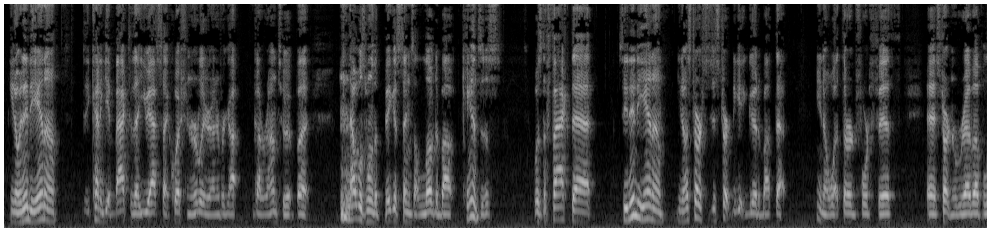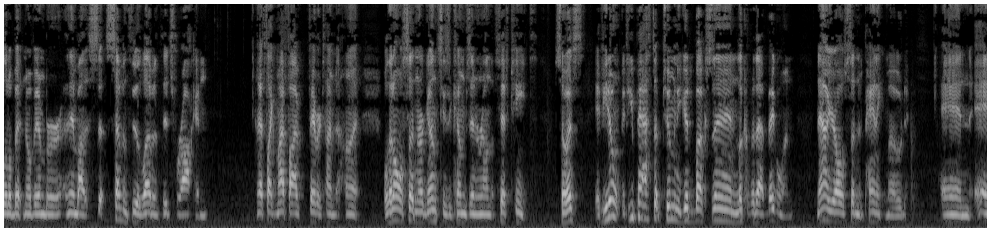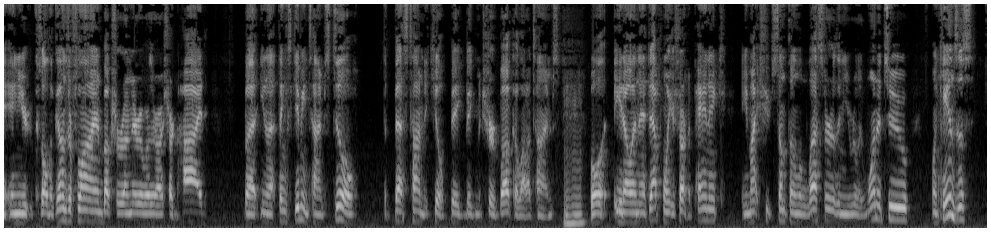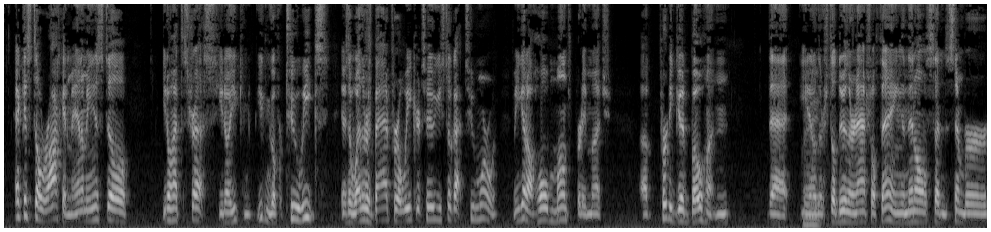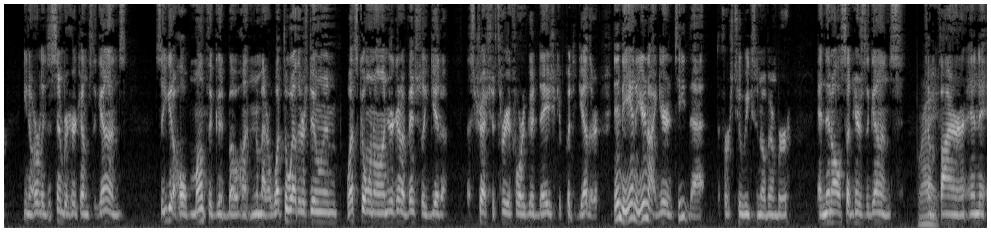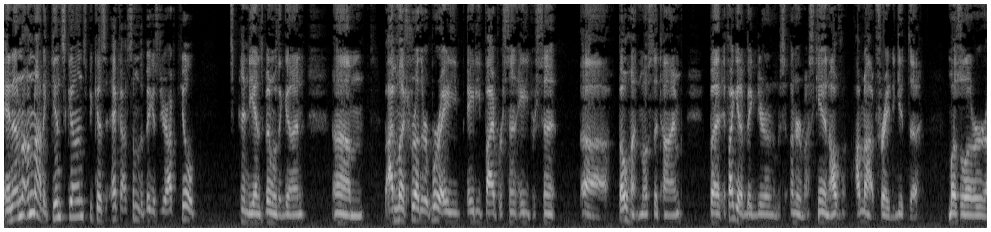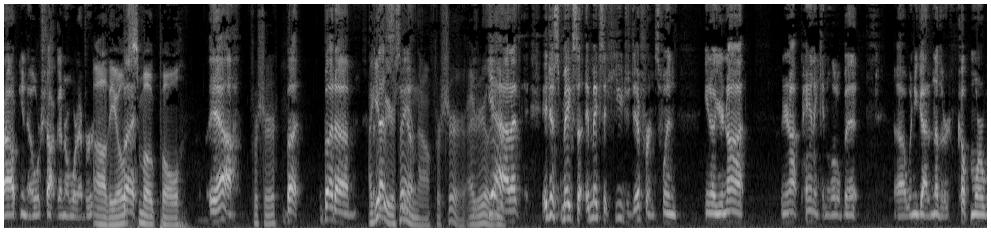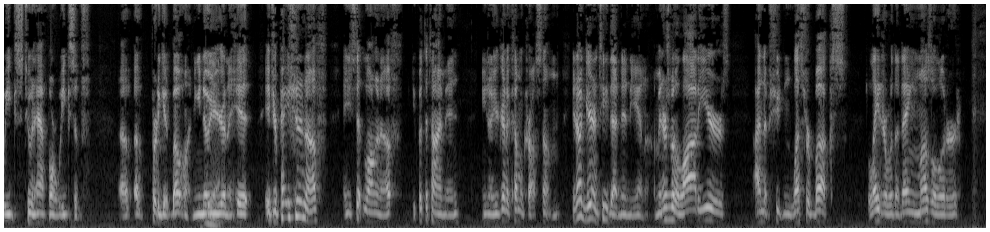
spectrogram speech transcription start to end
you know in Indiana, to kind of get back to that, you asked that question earlier. I never got got around to it, but that was one of the biggest things I loved about Kansas was the fact that see in Indiana, you know, it starts just starting to get good about that. You know what, third, fourth, fifth, and it's starting to rev up a little bit in November, and then by the seventh through the eleventh, it's rocking. That's like my five favorite time to hunt. Well, then all of a sudden our gun season comes in around the fifteenth. So it's if you don't if you passed up too many good bucks then looking for that big one, now you're all of a sudden in panic mode, and and you're because all the guns are flying, bucks are running everywhere, they're already starting to hide. But you know that Thanksgiving time still the best time to kill big, big mature buck a lot of times. Mhm. Well, you know, and at that point you're starting to panic. You might shoot something a little lesser than you really wanted to. On Kansas, heck, it's still rocking, man. I mean, it's still you don't have to stress. You know, you can you can go for two weeks. If the weather's bad for a week or two, you still got two more. I mean, you got a whole month pretty much of pretty good bow hunting. That you know they're still doing their natural thing, and then all of a sudden December, you know, early December, here comes the guns. So you get a whole month of good bow hunting, no matter what the weather's doing, what's going on. You're going to eventually get a, a stretch of three or four good days you can put together. In Indiana, you're not guaranteed that the first two weeks of November, and then all of a sudden here's the guns come firing. And and I'm, I'm not against guns because heck, some of the biggest deer I've killed, Indiana's been with a gun. Um, I'd much rather we're 80, 85 percent, eighty percent uh, bow hunting most of the time. But if I get a big deer under, under my skin, I'll, I'm not afraid to get the muzzleloader out, you know, or shotgun or whatever. Oh, the old But- smoke pole. Yeah, for sure. but but uh, I get what you're you saying, know, though, for sure. I really yeah, do. it just makes a, it makes a huge difference when you know you're not when you're not panicking a little bit uh, when you got another couple more weeks, two and a half more weeks of of, of pretty good bow hunting. You know Yeah. you're going to hit if you're patient enough and you sit long enough, you put the time in. You know you're going to come across something. You're not guaranteed that in Indiana. I mean, there's been a lot of years I end up shooting lesser bucks later with a dang muzzleloader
